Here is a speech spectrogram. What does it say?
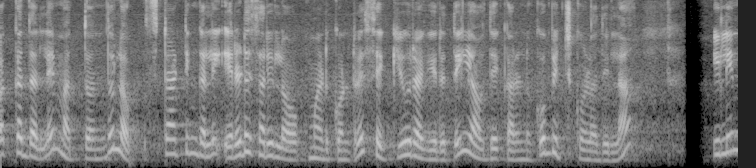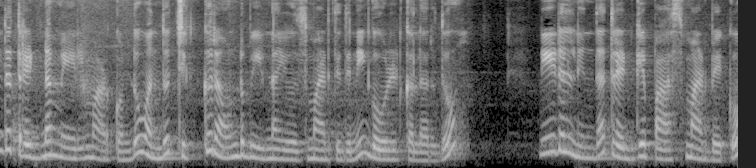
ಪಕ್ಕದಲ್ಲೇ ಮತ್ತೊಂದು ಲಾಕ್ ಸ್ಟಾರ್ಟಿಂಗಲ್ಲಿ ಎರಡು ಸಾರಿ ಲಾಕ್ ಮಾಡಿಕೊಂಡ್ರೆ ಸೆಕ್ಯೂರ್ ಆಗಿರುತ್ತೆ. ಯಾವುದೇ ಕಾರಣಕ್ಕೂ ಬಿಚ್ಕೊಳ್ಳೋದಿಲ್ಲ. ಇಲ್ಲಿಂದ ಥ್ರೆಡ್ನ ಮೇಲ್ ಮಾಡಿಕೊಂಡು ಒಂದು ಚಿಕ್ಕ ರೌಂಡ್ ಬೀಡನ್ನ ಯೂಸ್ ಮಾಡ್ತಿದ್ದೀನಿ ಗೋಲ್ಡ್ ಕಲರ್ದು ನೀಡಲ್ನಿಂದ ಥ್ರೆಡ್ಗೆ ಪಾಸ್ ಮಾಡಬೇಕು.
